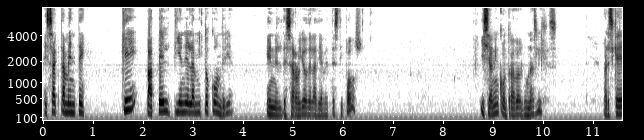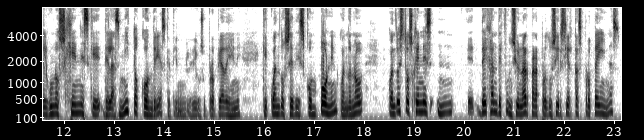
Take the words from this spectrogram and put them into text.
exactamente qué papel tiene la mitocondria en el desarrollo de la diabetes tipo 2. Y se han encontrado algunas ligas parece que hay algunos genes que de las mitocondrias que tienen, le digo, su propio ADN, que cuando se descomponen, cuando no, cuando estos genes mm, eh, dejan de funcionar para producir ciertas proteínas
